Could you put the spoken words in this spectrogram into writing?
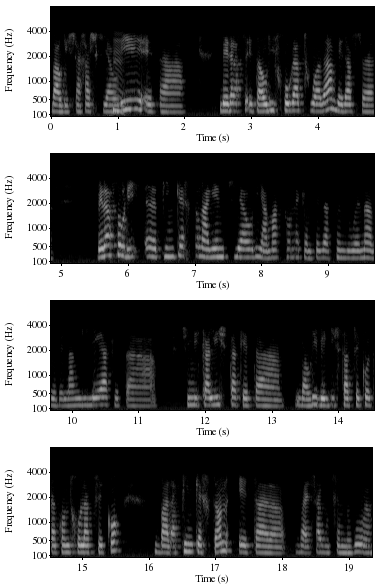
ba hori sahaskia hori eta beraz eta hori frogatua da beraz Beraz hori, eh, Pinkerton agentzia hori Amazonek enpegatzen duena bere langileak eta sindikalistak eta ba hori begistatzeko eta kontrolatzeko bada Pinkerton eta ba ezagutzen dugu eh,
